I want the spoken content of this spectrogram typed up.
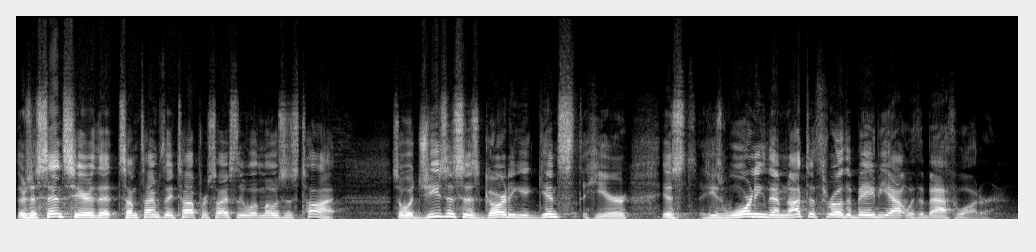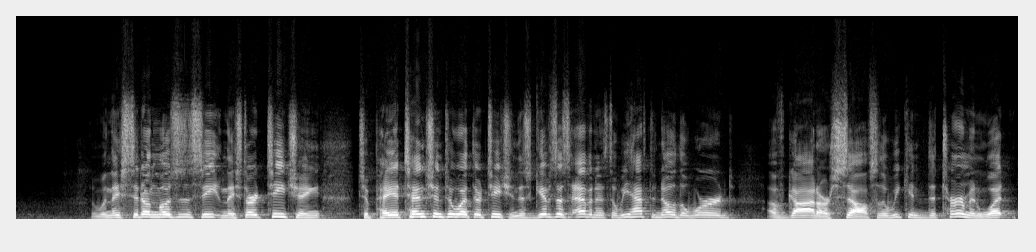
There's a sense here that sometimes they taught precisely what Moses taught. So, what Jesus is guarding against here is he's warning them not to throw the baby out with the bathwater. When they sit on Moses' seat and they start teaching, to pay attention to what they're teaching. This gives us evidence that we have to know the Word of God ourselves so that we can determine what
